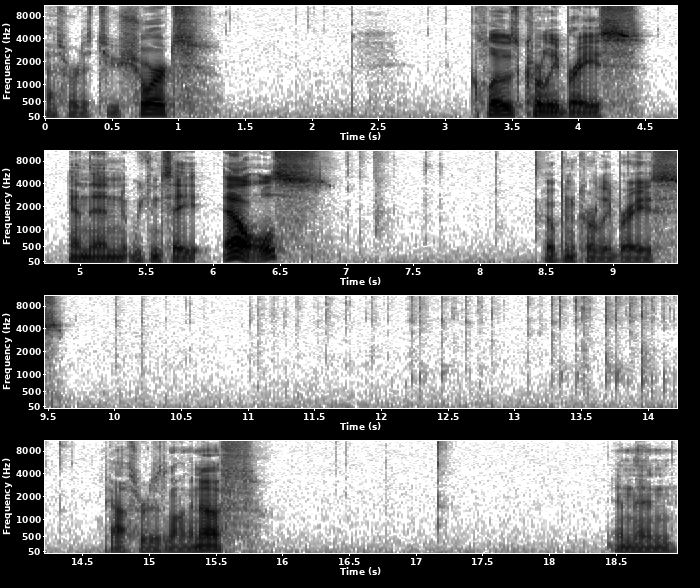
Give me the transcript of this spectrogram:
password is too short. Close curly brace. And then we can say else, open curly brace, password is long enough, and then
